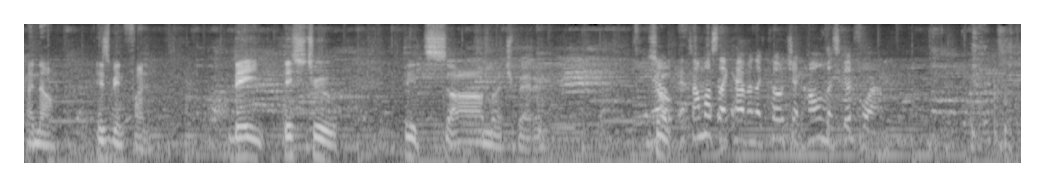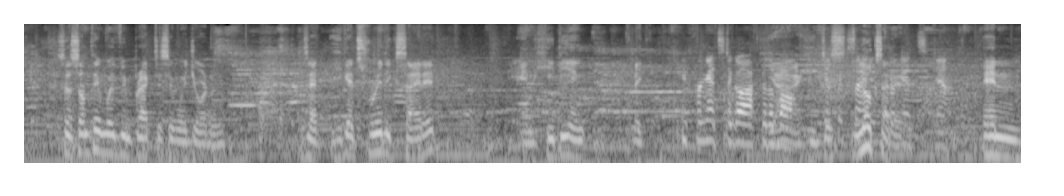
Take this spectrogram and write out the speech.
But no, it's been fun. They, this too. did so much better. Yeah, So- it's almost like having a coach at home is good for him. So something we've been practicing with Jorden is that he gets really excited and he didn't like He forgets to go after the Yeah, ball. he just excited, looks at it. Yeah. and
